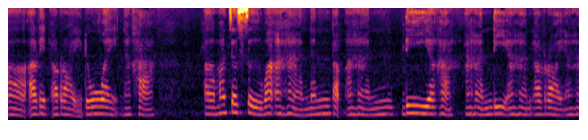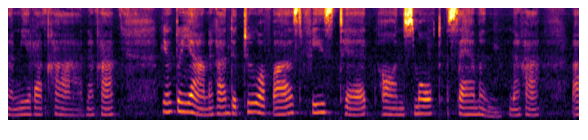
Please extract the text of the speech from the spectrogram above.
อร่อยอร่อยด้วยนะคะมันจะสื่อว่าอาหารนั้นแบบอาหารดีอะค่ะ อาหารดีอาหารอร่อย อาหารมีราคานะคะยกตัวอย่างนะคะ the two of us feasted on smoked salmon นะคะ เรา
